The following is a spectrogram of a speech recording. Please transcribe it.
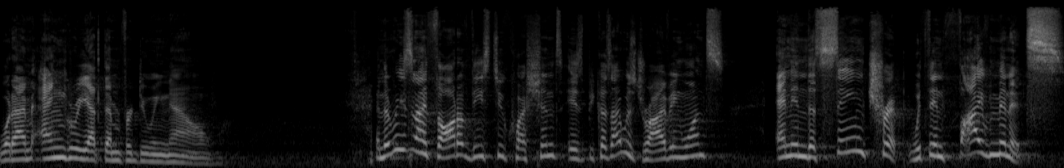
what I'm angry at them for doing now? And the reason I thought of these two questions is because I was driving once, and in the same trip, within five minutes,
